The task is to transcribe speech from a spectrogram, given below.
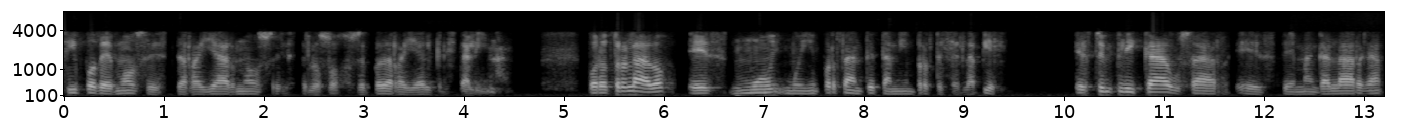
sí podemos este, rayarnos este, los ojos, se puede rayar el cristalino. Por otro lado, es muy, muy importante también proteger la piel. Esto implica usar este, manga larga,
